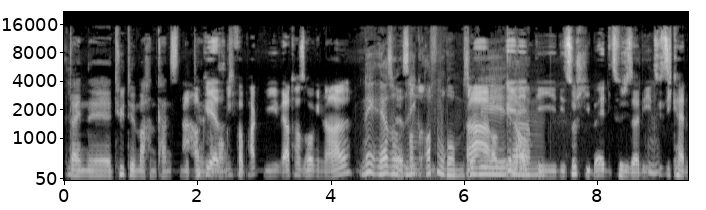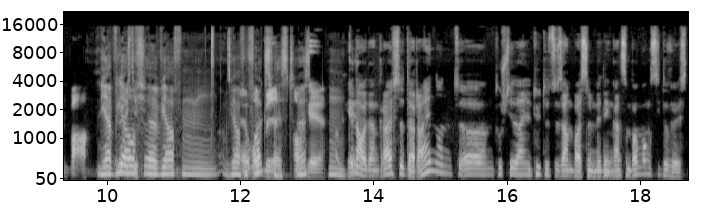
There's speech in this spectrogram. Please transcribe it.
deine Tüte machen kannst. Mit Ah, okay, also Bonbons. nicht verpackt wie Werthers Original. Nee, eher so Äh, liegt offen rum, so ah, wie okay, genau. ähm, die, die Sushi, äh, die Sushi, die Mhm. Süßigkeitenbar. ja wie auf Richtig. äh, wie auf dem wie auf Äh, dem. Volksfest, weißt? Okay, Hm. okay. Genau, dann greifst du da rein und ähm, tust dir deine Tüte zusammenbasteln mit Okay. den ganzen Bonbons, die du willst.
